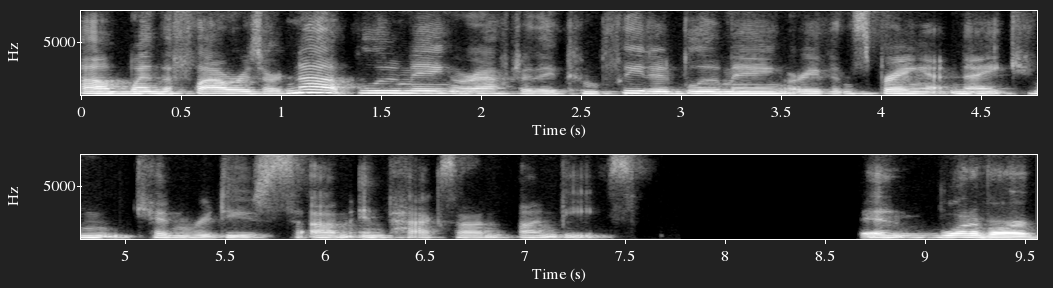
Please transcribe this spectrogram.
um, when the flowers are not blooming or after they've completed blooming or even spraying at night can, can reduce um, impacts on, on bees. And one of our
